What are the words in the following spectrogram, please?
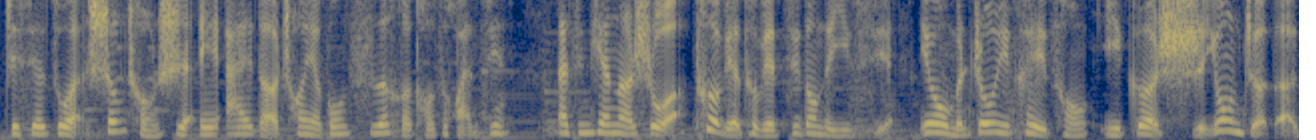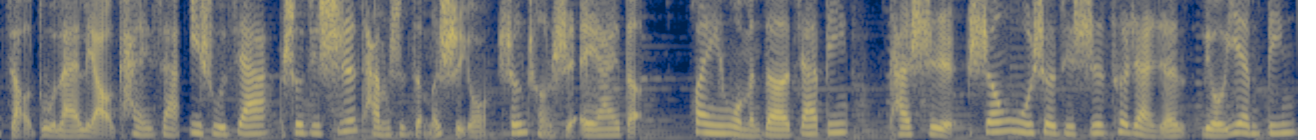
这些做生成式 AI 的创业公司和投资环境。那今天呢，是我特别特别激动的一期，因为我们终于可以从一个使用者的角度来聊，看一下艺术家、设计师他们是怎么使用生成式 AI 的。欢迎我们的嘉宾，他是生物设计师策展人刘彦斌。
